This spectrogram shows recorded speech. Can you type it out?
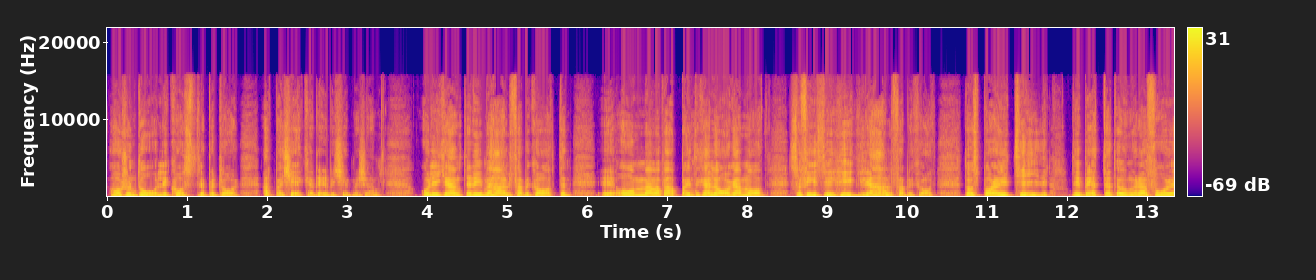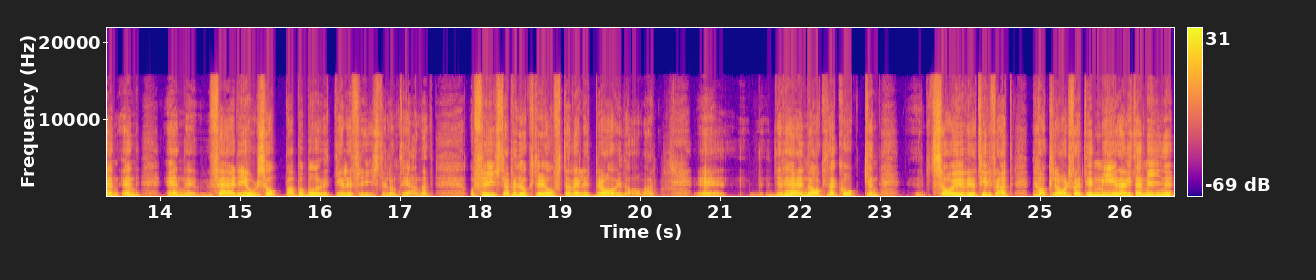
har så dålig kostrepertoar att man käkar det är det bekymmersamt. Och likadant är det med halvfabrikaten. Eh, om mamma och pappa inte kan laga mat så finns det hyggliga halvfabrikat. De sparar ju tid. Det är bättre att ungarna får en, en, en färdiggjord soppa på burk eller fryst eller någonting annat. Och frysta produkter är ofta väldigt bra idag. Va? Eh, den här nakna kocken sa ju vid ett tillfälle att ha klart för att det är mera vitaminer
